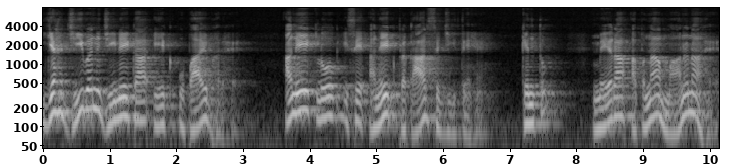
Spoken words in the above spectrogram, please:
यह जीवन जीने का एक उपाय भर है। अनेक लोग इसे अनेक प्रकार से जीते हैं। किंतु मेरा अपना मानना है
